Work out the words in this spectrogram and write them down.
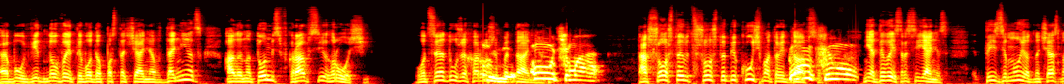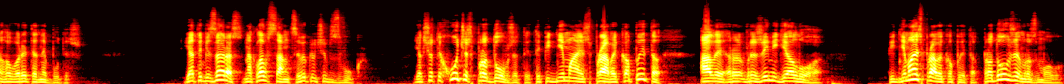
е, був відновити водопостачання в Донецьк, але натомість вкрав всі гроші. Оце дуже хороше питання. Кучма. А що ж тобі, що ж тобі кучма той дався? Ні, дивись, росіянець, ти зі мною одночасно говорити не будеш. Я тобі зараз наклав санкції, виключив звук. Якщо ти хочеш продовжити, ти піднімаєш праве копито, але в режимі діалога. Піднімаєш праве копито, продовжуємо розмову.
